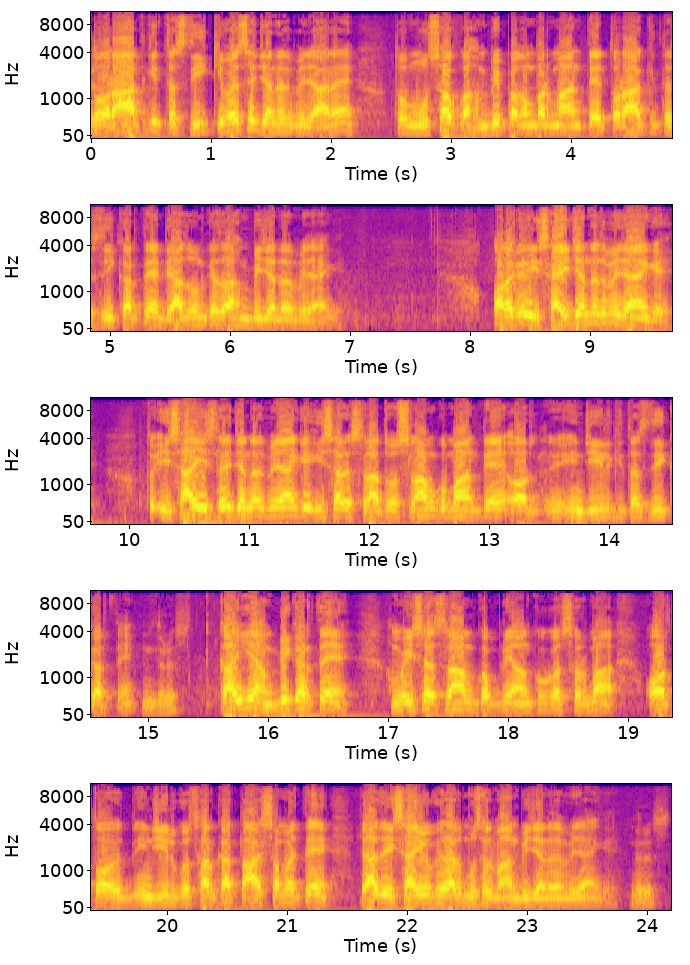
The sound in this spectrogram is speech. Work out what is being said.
تو رات کی تصدیق کی وجہ سے جنت میں جا رہے ہیں۔ تو موسیٰ کو ہم بھی پیغمبر مانتے تو رات کی تصدیق کرتے ہیں لہٰذا ان کے ساتھ ہم بھی جنت میں جائیں گے۔ اور اگر عیسائی جنت میں جائیں گے تو عیسائی اس لیے جنت میں جائیں گے عیسیٰ علیہ السلاۃ والسلام کو مانتے ہیں اور انجیل کی تصدیق کرتے ہیں۔ درست۔ کہا یہ ہم بھی کرتے ہیں۔ ہم عیسیٰ السلام کو اپنی آنکھوں کا سرما اور تو انجیل کو سر کا تاج سمجھتے ہیں۔ لہٰذا عیسائیوں کے ساتھ مسلمان بھی جنت میں جائیں گے۔ درست۔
